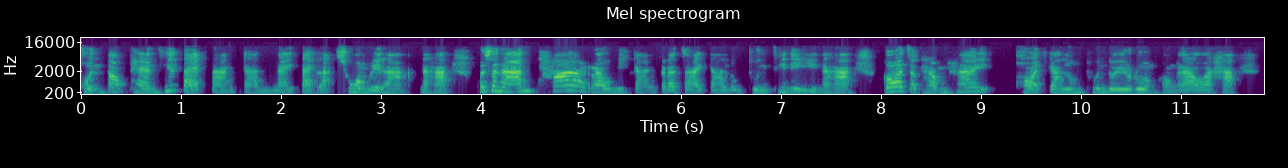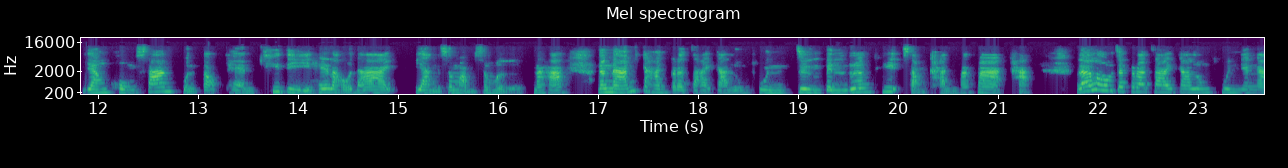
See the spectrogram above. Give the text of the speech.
ผลตอบแทนที่แตกต่างกันในแต่ละช่วงเวลานะคะ เพราะฉะนั้นถ้าเรามีการกระจายการลงทุนที่ดีนะคะ ก็จะทำให้ พอร์ตการลงทุนโดยรวมของเราอะค่ะ ยังคงสร้างผลตอบแทนที่ดีให้เราได้อย่างสม่ำเสมอนะคะ ดังนั้นการกระจายการลงทุนจึงเป็นเรื่องที่สำคัญมากๆค่ะ แล้วเราจะกระจายการลงทุนยังไง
